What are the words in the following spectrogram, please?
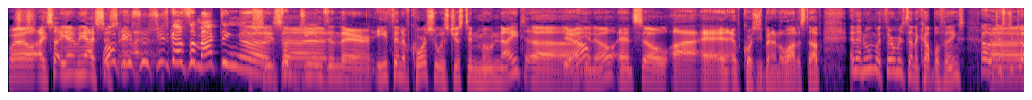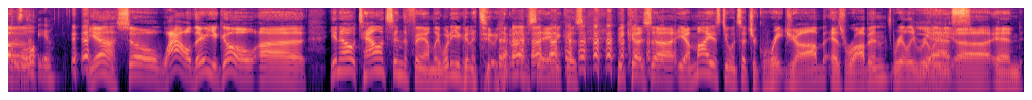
Well, I saw. I mean, I just, Okay, I- so she's got some acting, uh, She's, some uh, genes in there. Ethan, of course, who was just in Moon Knight. Uh, Yeah. you know, and so, uh, and of course, he's been in a lot of stuff. And then Uma Thurman's done a couple of things. Oh, just a Uh, couple. Love you. yeah. So, wow, there you go. Uh, you know, talent's in the family. What are you going to do? You know what I'm saying? Because, because, uh, yeah, Maya's doing such a great job as Robin. Really, really. Yes. Uh, and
